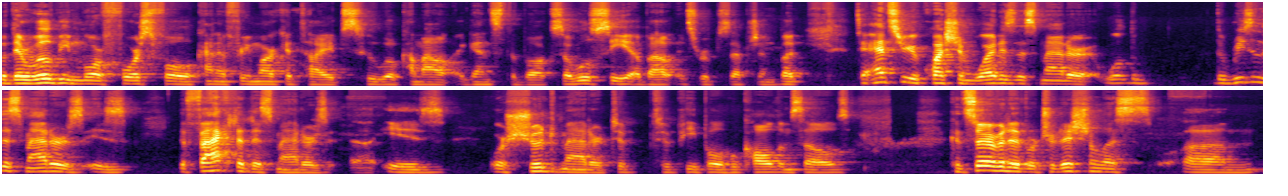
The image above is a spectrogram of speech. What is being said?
but there will be more forceful kind of free market types who will come out against the book. So we'll see about its reception. But to answer your question why does this matter? Well the, the reason this matters is the fact that this matters uh, is or should matter to, to people who call themselves conservative or traditionalists um,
